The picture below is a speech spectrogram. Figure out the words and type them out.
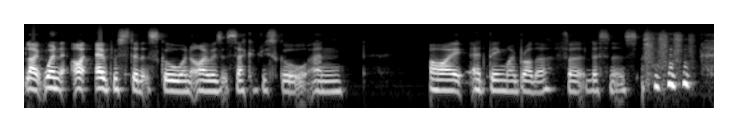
like when I, Ed was still at school and I was at secondary school and I Ed being my brother for listeners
